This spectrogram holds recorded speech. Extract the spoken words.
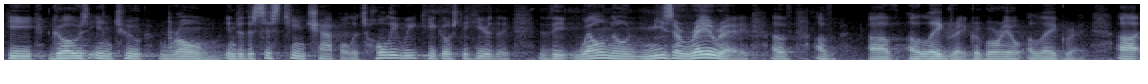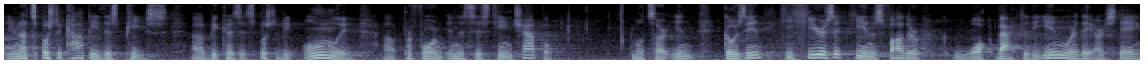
he goes into Rome, into the Sistine Chapel. It's Holy Week. He goes to hear the, the well-known Miserere of, of, of Allegri, Gregorio Allegri. Uh, you're not supposed to copy this piece uh, because it's supposed to be only uh, performed in the Sistine Chapel. Mozart in, goes in, he hears it, he and his father walk back to the inn where they are staying.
